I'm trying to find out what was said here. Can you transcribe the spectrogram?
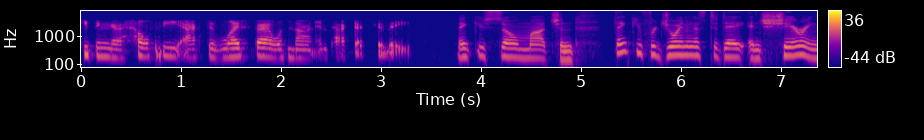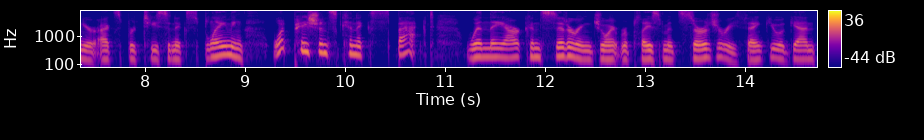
keeping a healthy active lifestyle with non-impact activities. Thank you so much. And thank you for joining us today and sharing your expertise and explaining what patients can expect when they are considering joint replacement surgery. Thank you again.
